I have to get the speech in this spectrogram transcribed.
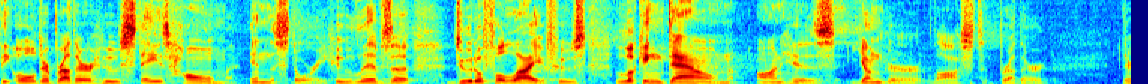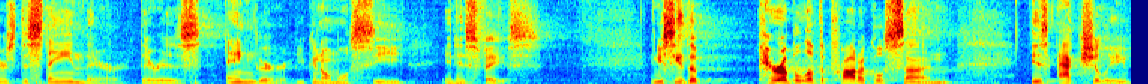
The older brother who stays home in the story, who lives a dutiful life, who's looking down on his younger lost brother. There's disdain there. There is anger you can almost see in his face. And you see, the parable of the prodigal son is actually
